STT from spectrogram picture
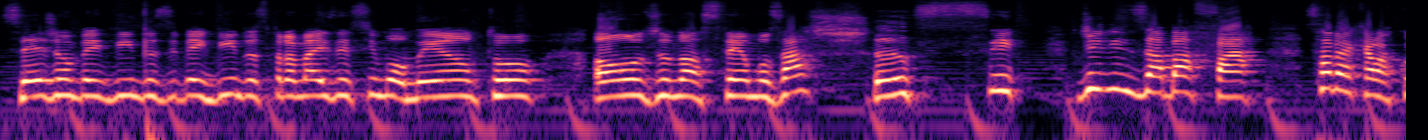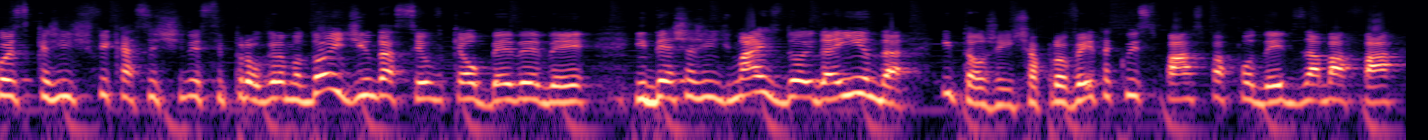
Sejam bem-vindos e bem-vindas para mais esse momento onde nós temos a chance de desabafar. Sabe aquela coisa que a gente fica assistindo esse programa doidinho da Silva, que é o BBB, e deixa a gente mais doido ainda? Então, gente, aproveita que o espaço para poder desabafar,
